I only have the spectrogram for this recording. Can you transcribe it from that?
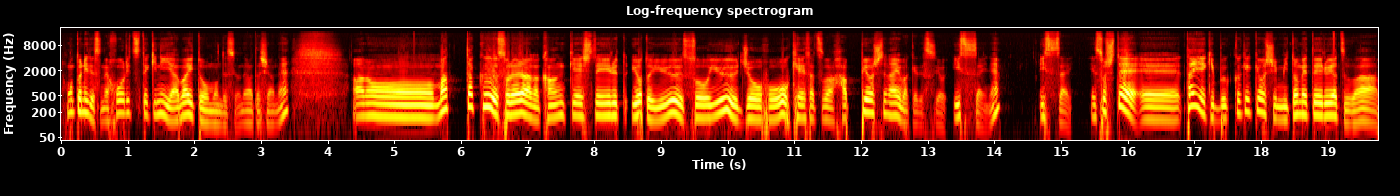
本当にですね、法律的にやばいと思うんですよね、私はね。あのー、全くそれらが関係しているよという、そういう情報を警察は発表してないわけですよ。一切ね。一切。そして、えー、体液ぶっかけ教師認めているやつは、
